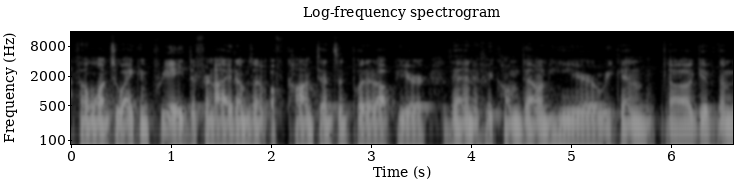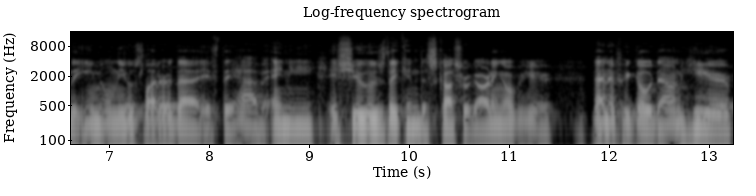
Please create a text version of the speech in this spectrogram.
if I want to, I can create different items of, contents and put it up here. Then if we come down here, we can uh, give them the email newsletter that if they have any issues, they can discuss regarding over here. Then if we go down here,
